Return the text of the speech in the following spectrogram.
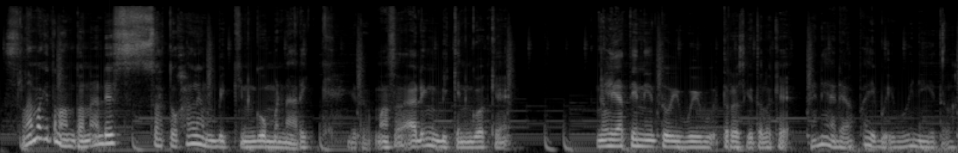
Selama kita nonton ada satu hal yang bikin gue menarik gitu. Maksudnya ada yang bikin gue kayak ngeliatin itu ibu-ibu terus gitu loh kayak ini ada apa ibu-ibu ini? Gitu loh.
